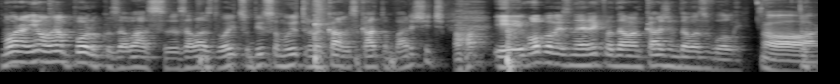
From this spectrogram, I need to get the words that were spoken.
moram, imam, imam poruku za vas, za vas dvojicu. Bio sam ujutro na kavi s Katom Barišić Aha. i obavezno je rekla da vam kažem da vas voli. O,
